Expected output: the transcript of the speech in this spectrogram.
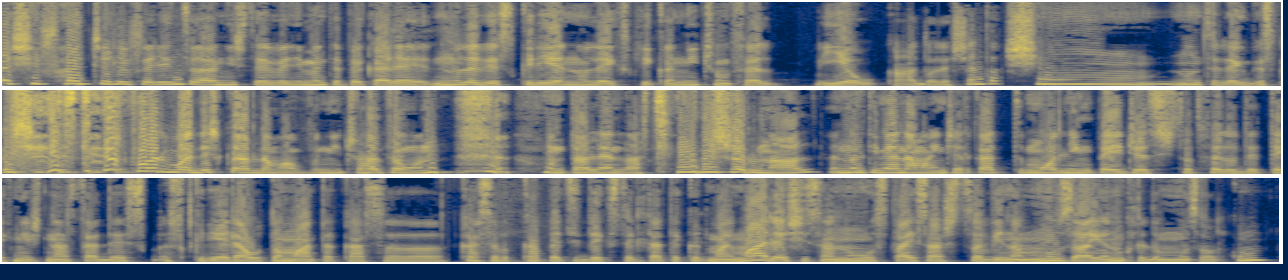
da, și face referință la niște evenimente pe care nu le descrie, nu le explică în niciun fel eu ca adolescentă și nu înțeleg despre ce este vorba, deci clar n-am avut niciodată un, un talent la în jurnal. În ultimii ani am mai încercat morning pages și tot felul de tehnici din astea de scriere automată ca să, ca să capeți dexteritate cât mai mare și să nu stai să, să vină muza, eu nu cred în muză oricum. uh,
